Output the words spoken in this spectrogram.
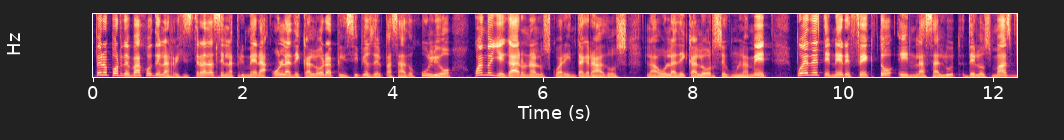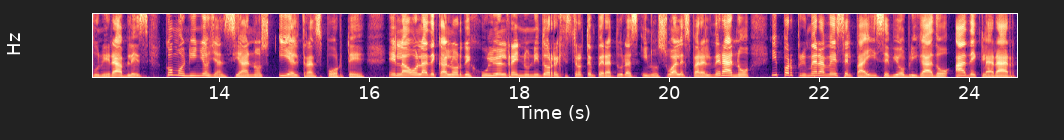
pero por debajo de las registradas en la primera ola de calor a principios del pasado julio, cuando llegaron a los 40 grados. La ola de calor, según la MET, puede tener efecto en la salud de los más vulnerables, como niños y ancianos, y el transporte. En la ola de calor de julio, el Reino Unido registró temperaturas inusuales para el verano y por primera vez el país se vio obligado a declarar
